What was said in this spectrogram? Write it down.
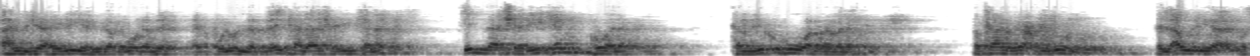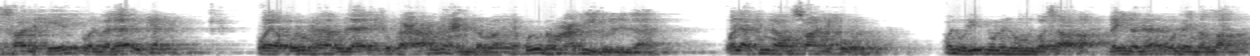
أهل الجاهلية يلبون به يقولون لبيك لا شريك لك إلا شريكا هو لك تملكه وما ملك. فكانوا يعبدون الأولياء والصالحين والملائكة ويقولون هؤلاء شفعاؤنا عند الله. يقولون هم عبيد لله ولكنهم صالحون ونريد منهم الوساطة بيننا وبين الله.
